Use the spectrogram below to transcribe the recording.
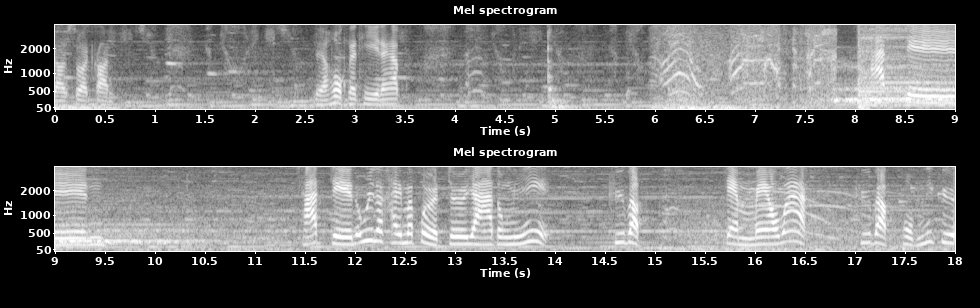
ก่อนสวดก่อน เหลือ 6 นาทีนะครับชัดเจน ชัดเจน อุ้ยแล้วใครมาเปิดเจอยาตรงนี้ คือแบบแจ่มแมวมาก คือแบบผมนี่คือ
